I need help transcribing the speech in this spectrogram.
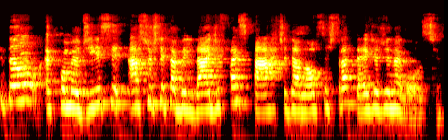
Então, é como eu disse, a sustentabilidade faz parte da nossa estratégia de negócio.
